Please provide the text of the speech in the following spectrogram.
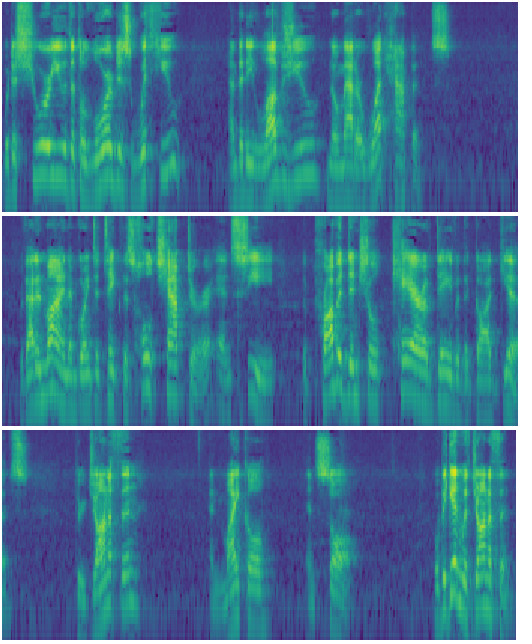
would assure you that the Lord is with you and that He loves you no matter what happens. With that in mind, I'm going to take this whole chapter and see the providential care of David that God gives through Jonathan and Michal and Saul. We'll begin with Jonathan.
